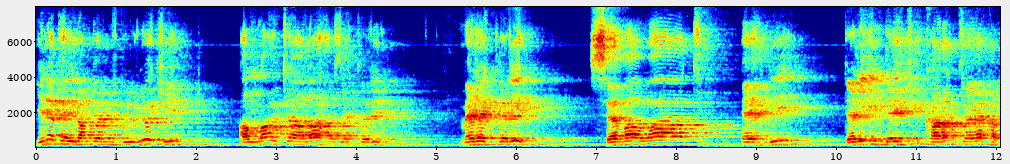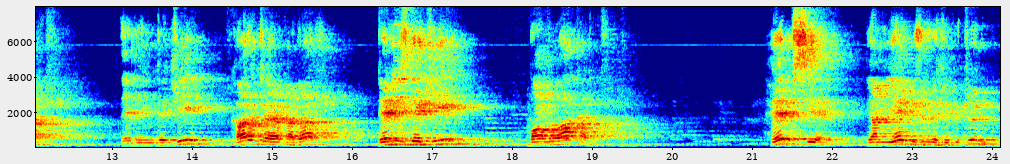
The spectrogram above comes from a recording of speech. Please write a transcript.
Yine Peygamberimiz buyuruyor ki Allahü Teala Hazretleri melekleri semavat ehli deliğindeki karıncaya kadar deliğindeki karıncaya kadar denizdeki balığa kadar. Hepsi yani yeryüzündeki bütün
